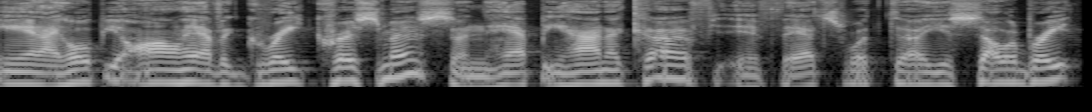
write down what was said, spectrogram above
And I hope you all have a great Christmas and happy Hanukkah if, if that's what uh, you celebrate.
